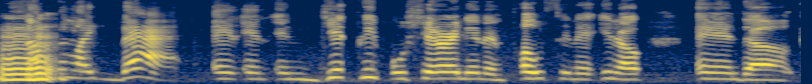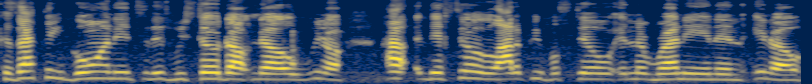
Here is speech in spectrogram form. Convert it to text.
Mhm. something like that and, and and get people sharing it and posting it you know and because i think going into this we still don't know you know how there's still a lot of people still in the running and you know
